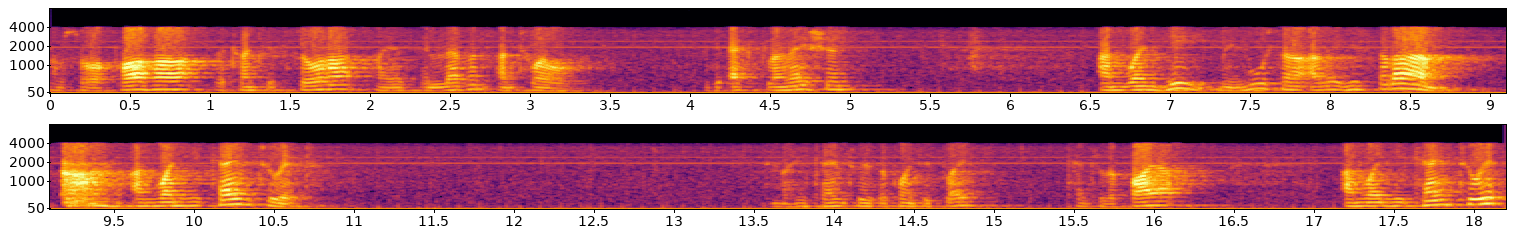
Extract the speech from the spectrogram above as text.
from Surah Taha the 20th surah ayahs 11 and 12 the explanation. And when he Musa alayhi salam and when he came to it when he came to his appointed place, came to the fire, and when he came to it,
